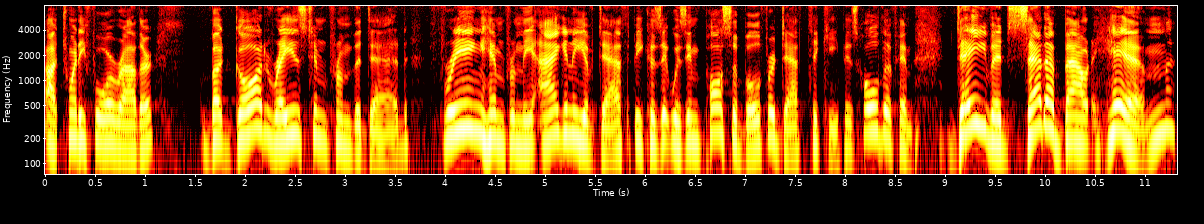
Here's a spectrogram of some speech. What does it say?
uh, 24 rather. But God raised him from the dead, freeing him from the agony of death because it was impossible for death to keep his hold of him. David said about him,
